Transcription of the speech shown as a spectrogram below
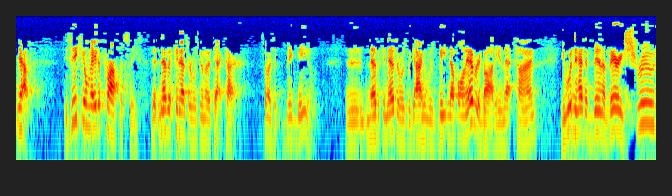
Now, Ezekiel made a prophecy that Nebuchadnezzar was going to attack Tyre. Somebody said, big deal. And Nebuchadnezzar was the guy who was beating up on everybody in that time. You wouldn't have had to been a very shrewd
